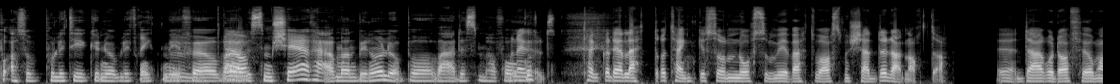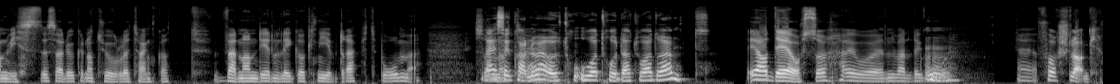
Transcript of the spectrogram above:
Altså, politiet kunne jo blitt ringt mye Mm, før, hva ja. er det som skjer her? Man begynner å lure på hva er det som har foregått. Men jeg- tenker det er lettere å tenke sånn nå som vi vet hva som skjedde den natta. Eh, Der og da, før man visste, så er det jo ikke naturlig å tenke at vennene dine ligger knivdrept på rommet. Sånn Nei, så kan det være hun har trodd at hun har drømt. Ja, det også er jo en veldig god Mm. eh, forslag.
